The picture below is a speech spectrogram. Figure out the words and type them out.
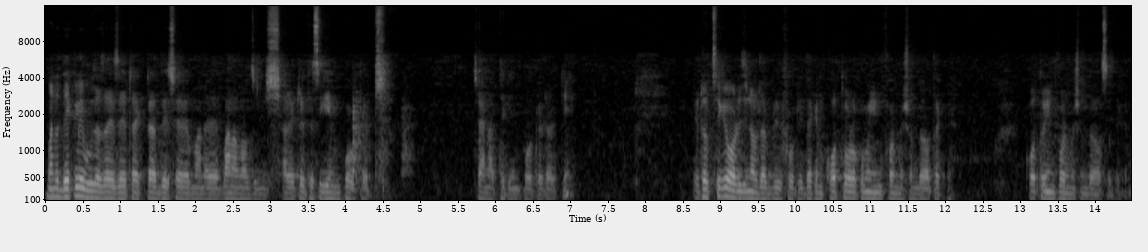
মানে দেখলেই বোঝা যায় যে এটা একটা দেশে মানে বানানো জিনিস। আর এটা হইতেছে ইম্পোর্টেড চায়না থেকে ইম্পোর্টেড আর কি। এটা হচ্ছে কি অরিজিনাল ডাব্লিউ ফোরটি দেখেন কত রকমের ইনফরমেশন দেওয়া থাকে। কত ইনফরমেশন দেওয়া আছে দেখেন।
